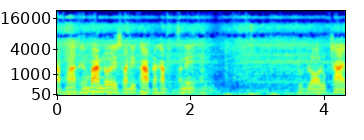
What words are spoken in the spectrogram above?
กลับมาถึงบ้านโดยสวัสดิภาพนะครับ วันนี้รูปรอลูกชาย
